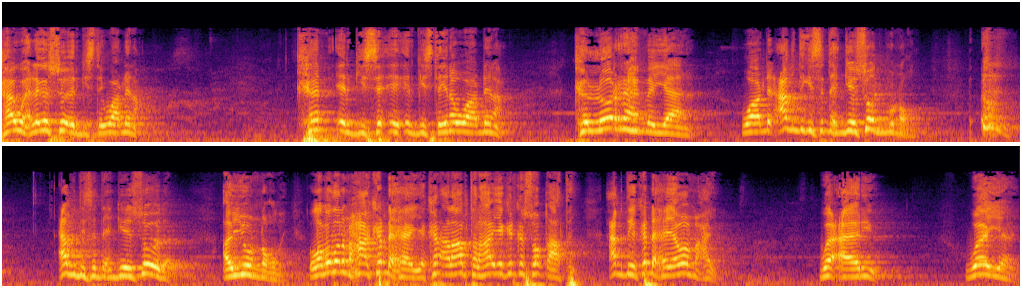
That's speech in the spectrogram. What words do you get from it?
kaa wax laga soo ergistay waa dhinac kan ergisa ergistayna waa dhinac ka loo rahmayaana waa dhin caqdigii saddex geesood buu noqday. Caqdi saddex geesooda ayuu noqday. Labadan maxaa ka dhexeeya kan alaabta lahaa iyo kan ka soo qaatay. Caqdiga ka dhexeeya waa maxay? Waa caariyo waayahay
